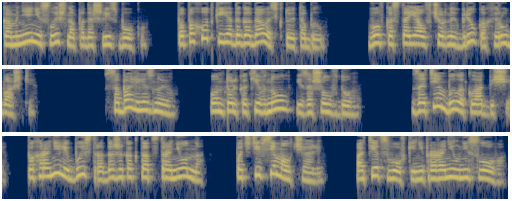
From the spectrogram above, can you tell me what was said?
Ко мне неслышно подошли сбоку. По походке я догадалась, кто это был. Вовка стоял в черных брюках и рубашке. «Соболезную». Он только кивнул и зашел в дом. Затем было кладбище. Похоронили быстро, даже как-то отстраненно. Почти все молчали. Отец Вовки не проронил ни слова.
